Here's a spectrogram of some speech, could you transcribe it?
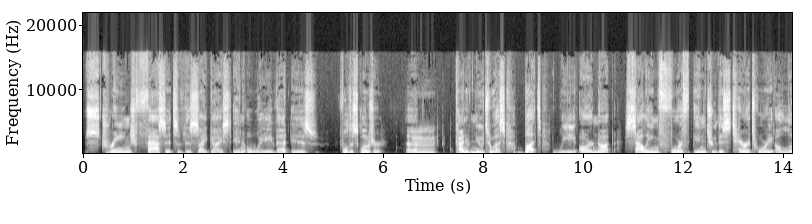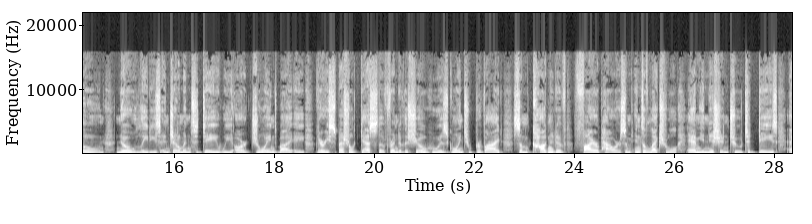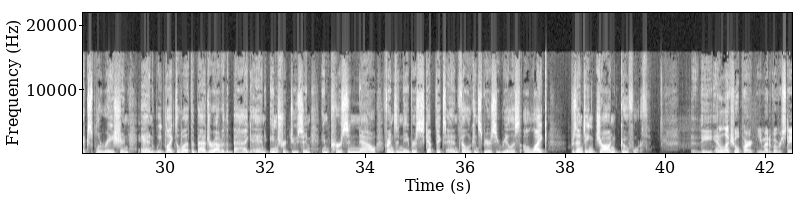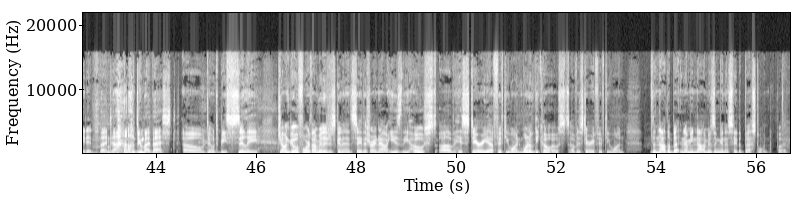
strange facets of this zeitgeist in a way that is, full disclosure, uh, kind of new to us, but we are not sallying forth into this territory alone. No, ladies and gentlemen, today we are joined by a very special guest, a friend of the show, who is going to provide some cognitive firepower, some intellectual ammunition to today's exploration. And we'd like to let the badger out of the bag and introduce him in person now, friends and neighbors, skeptics, and fellow conspiracy realists alike, presenting John Goforth. The intellectual part you might have overstated, but uh, I'll do my best. Oh, don't be silly. John Goforth, I'm gonna just gonna say this right now. He is the host of Hysteria 51, one of the co-hosts of Hysteria 51. The, not the best. I mean, not, I wasn't gonna say the best one, but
